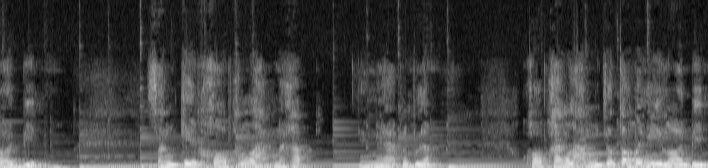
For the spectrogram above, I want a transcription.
รอยบิ่นสังเกตขอบข้างหลังนะครับ เห็นไหมฮะเพื่อนๆ ขอบข้างหลังจะต้องไม่มีรอยบิ่น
